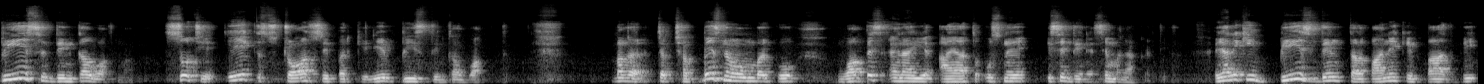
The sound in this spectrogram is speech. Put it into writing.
20 दिन का वक्त मांगा। सोचिए, एक स्ट्रॉ सिपर के लिए 20 दिन का वक्त। मगर जब 26 नवंबर को वापस एनआईए आया तो उसने इसे देने से मना कर दिया। यानी कि 20 दिन तड़पाने के बाद भी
